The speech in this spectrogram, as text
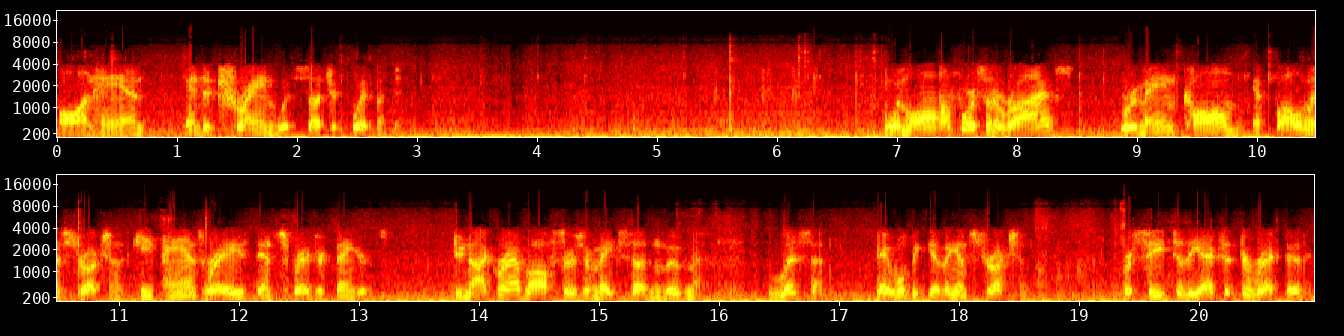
on hand and to train with such equipment. When law enforcement arrives, remain calm and follow instructions. Keep hands raised and spread your fingers. Do not grab officers or make sudden movements. Listen. They will be giving instructions. Proceed to the exit directed.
